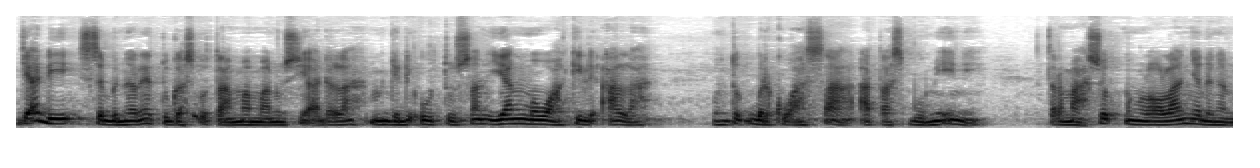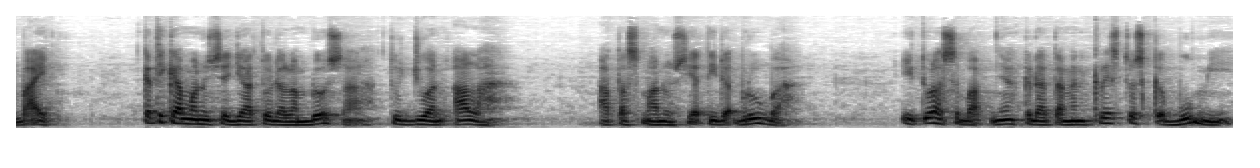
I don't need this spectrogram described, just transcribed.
Jadi sebenarnya tugas utama manusia adalah menjadi utusan yang mewakili Allah untuk berkuasa atas bumi ini, termasuk mengelolanya dengan baik. Ketika manusia jatuh dalam dosa, tujuan Allah atas manusia tidak berubah. Itulah sebabnya kedatangan Kristus ke bumi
